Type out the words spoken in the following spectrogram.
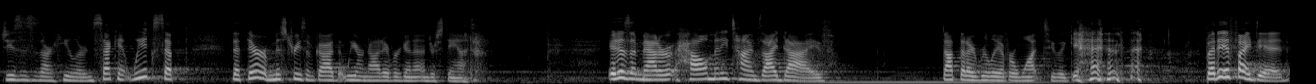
Jesus is our healer. And second, we accept that there are mysteries of God that we are not ever going to understand. It doesn't matter how many times I dive, not that I really ever want to again, but if I did,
